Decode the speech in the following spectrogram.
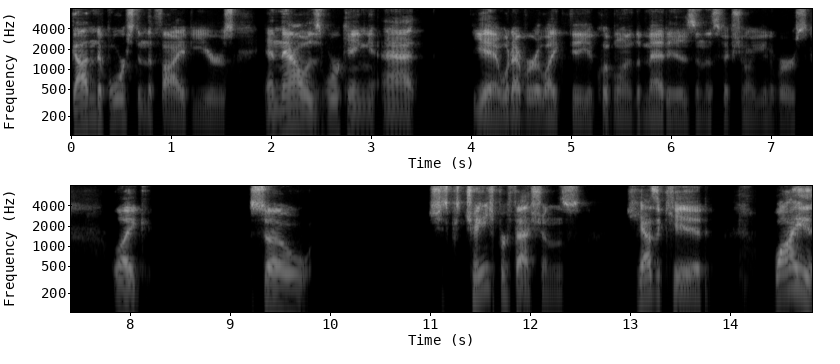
gotten divorced in the five years and now is working at yeah, whatever like the equivalent of the Met is in this fictional universe. Like, so she's changed professions. She has a kid. Why?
